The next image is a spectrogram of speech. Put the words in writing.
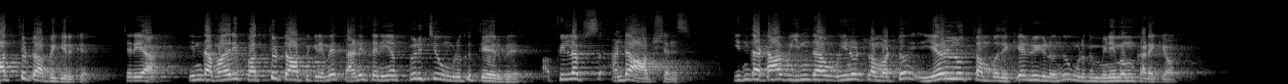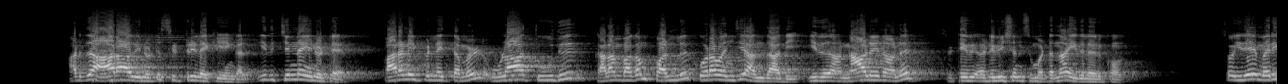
பத்து டாபிக் இருக்கு. சரியா? இந்த மாதிரி பத்து டாபிக்லையுமே தனித்தனியாக பிரித்து உங்களுக்கு தேர்வு. ஃபில்லப்ஸ் அண்ட் ஆப்ஷன்ஸ் இந்த டாபிக் இந்த யூனிட்ல மட்டும் 750 கேள்விகள் வந்து உங்களுக்கு மினிமம் கிடைக்கும். அடுத்து ஆறாவது யூனிட் சிற்றிலக்கியங்கள் இது சின்ன யூனிட்டு பரணி பிள்ளை தமிழ் உலா தூது கலம்பகம் பல்லு குறவஞ்சி அந்தாதி. இது நாலு நாலு டிவிஷன்ஸ் மட்டும்தான் இதில் இருக்கும். ஸோ இதே மாதிரி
